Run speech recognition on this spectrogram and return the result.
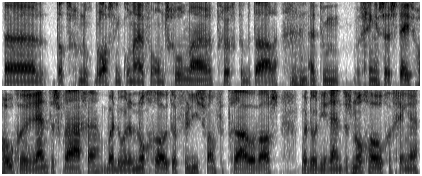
Eh, dat ze genoeg belasting kon heffen om schuldenaren terug te betalen. En toen gingen ze steeds hogere rentes vragen, waardoor er nog groter verlies van vertrouwen was, waardoor die rentes nog hoger gingen,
